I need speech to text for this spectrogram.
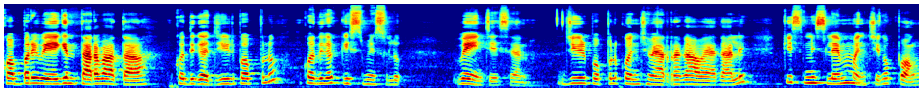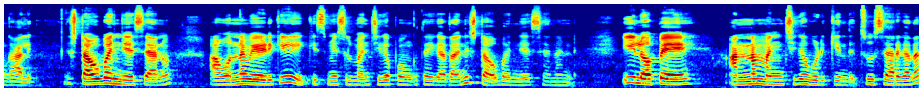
కొబ్బరి వేగిన తర్వాత కొద్దిగా జీడిపప్పులు కొద్దిగా కిస్మిస్లు వేయించేసాను జీడిపప్పులు కొంచెం ఎర్రగా వేగాలి. కిస్మిస్లేమో మంచిగా పొంగాలి. స్టవ్ బంద్ చేశాను. ఆ ఉన్న వేడికి కిస్మిస్లు మంచిగా పొంగుతాయి కదా అని స్టవ్ బంద్ చేశానండి. ఈలోపే అన్నం మంచిగా ఉడికింది. చూశారు కదా?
